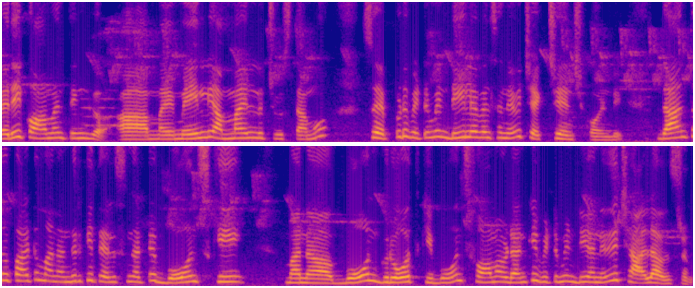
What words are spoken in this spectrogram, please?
very common thing mainly అమ్మాయిలు చూస్తాము. సో ఎప్పుడు విటమిన్ డి లెవెల్స్ అనేవి చెక్ చేయించుకోండి. దాంతోపాటు మనందరికీ తెలిసినట్టే బోన్స్కి మన బోన్ గ్రోత్కి బోన్స్ ఫామ్ అవ్వడానికి విటమిన్ డి అనేది చాలా అవసరం.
